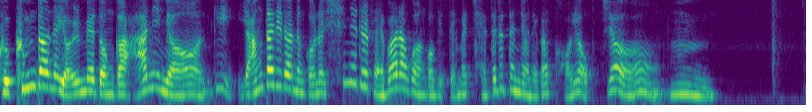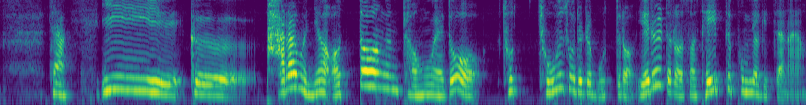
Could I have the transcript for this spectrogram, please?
그 금단의 열매던가 아니면 이 양다리라는 거는 신의를 배반하고 한 거기 때문에 제대로 된 연애가 거의 없죠. 음. 자, 이, 그, 바람은요, 어떤 경우에도 좋, 좋은 소리를 못 들어. 예를 들어서 데이트 폭력 있잖아요.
